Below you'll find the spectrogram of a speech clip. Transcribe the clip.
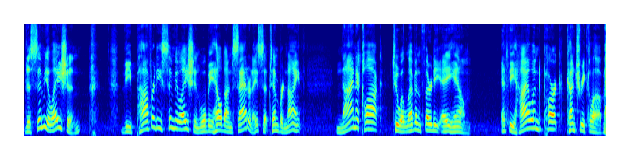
the simulation, the poverty simulation, will be held on Saturday, September 9th, 9 o'clock to 11:30 a.m. at the Highland Park Country Club.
